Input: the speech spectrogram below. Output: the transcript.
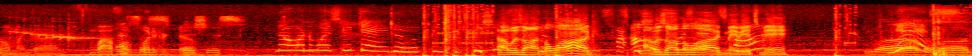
Oh my god. Waffle, That's what is her dope? Suspicious. No one wants you dead. I was on the log. I was on the log. Maybe it's me. You are on the log.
